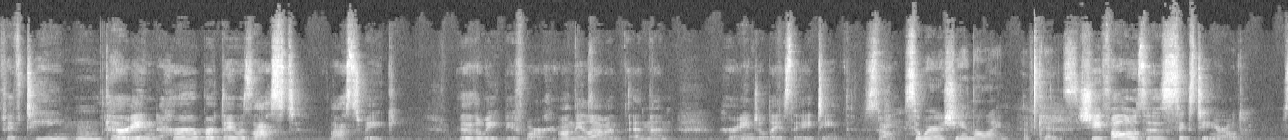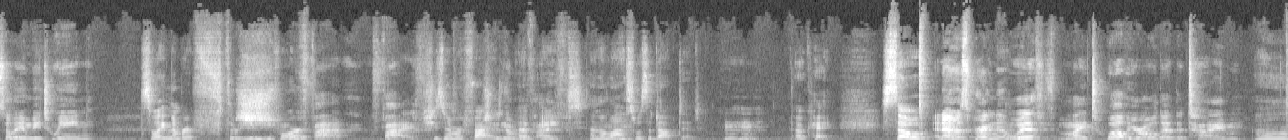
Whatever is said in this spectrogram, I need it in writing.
fifteen. Okay. Her in her birthday was last last week, the week before on the eleventh, and then her angel day is the eighteenth. So So where is she in the line of kids? she follows his sixteen year old. So in between So like number three, four? five, five. She's number five She's number five. eight, and the last was adopted. Mm-hmm. Okay. So, And I was pregnant with my twelve year old at the time, oh,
